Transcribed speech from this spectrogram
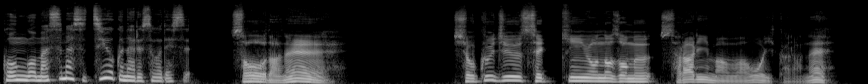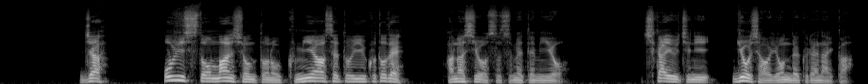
今後ますます強くなるそうです。そうだね食住接近を望むサラリーマンは多いからねじゃあオフィスとマンションとの組み合わせということで話を進めてみよう近いうちに業者を呼んでくれないか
